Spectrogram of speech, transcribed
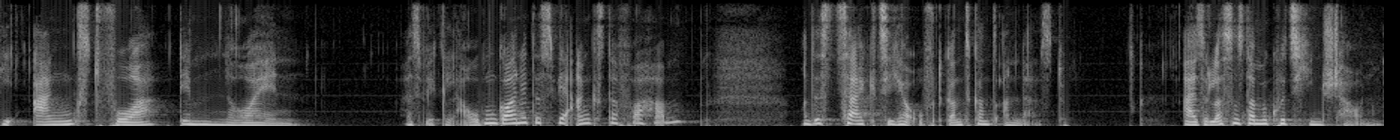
die Angst vor dem Neuen. Also wir glauben gar nicht, dass wir Angst davor haben. Und es zeigt sich ja oft ganz, ganz anders. Also lass uns da mal kurz hinschauen.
